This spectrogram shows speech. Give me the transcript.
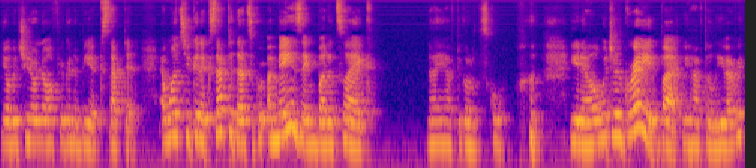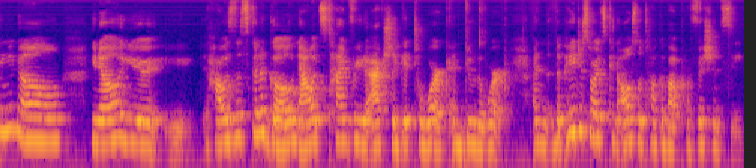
you know, but you don't know if you're going to be accepted. And once you get accepted, that's amazing, but it's like, now you have to go to the school, you know, which is great, but you have to leave everything you know. You know, you, you how is this going to go? Now it's time for you to actually get to work and do the work. And the Page of Swords can also talk about proficiency.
